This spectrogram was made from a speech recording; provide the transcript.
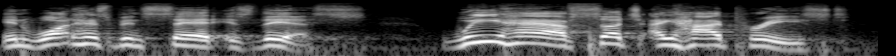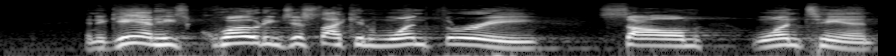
in what has been said is this We have such a high priest, and again, he's quoting just like in 1 3, Psalm 110,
